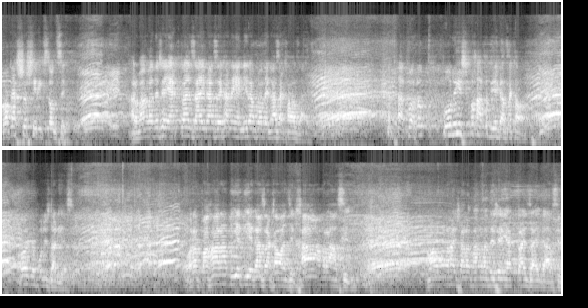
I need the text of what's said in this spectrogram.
প্রকাশ্য শিরিক চলছে। আর বাংলাদেশে একটা জায়গা যেখানে নিরাপদে গাঁজা খাওয়া যায়। তারপরও পুলিশ হাত দিয়ে গাঁজা খাওয়া। ওই যে পুলিশ দাঁড়িয়ে আছে। ওরা পাহারা দিয়ে দিয়ে গাঁজা খাওয়া যে খা, আমরা আছি। আমার মনে হয় সারা বাংলাদেশে একটাই জায়গা আছে।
